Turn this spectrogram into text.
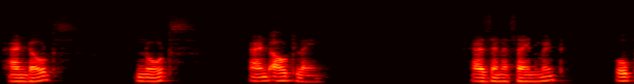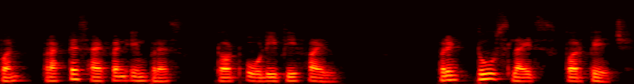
handouts, notes, and outline. As an assignment, open practice-impress.odp file. Print two slides per page.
